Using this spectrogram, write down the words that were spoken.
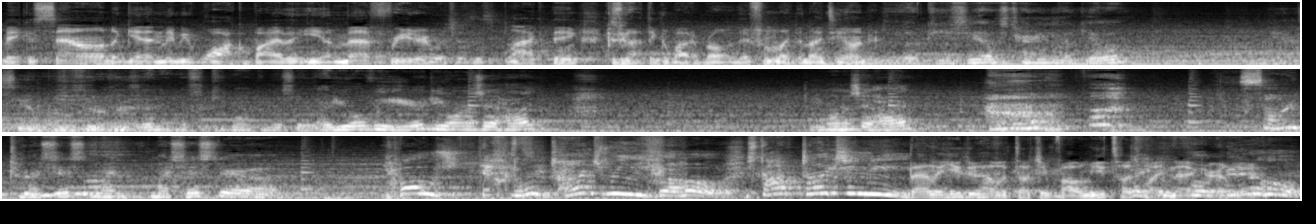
make a sound again? Maybe walk by the EMF reader, which is this black thing. Because you gotta think about it, bro. They're from like the 1900s. Look, do you see how it's turning like yellow? Yeah, I see a little bit of it? Let's keep walking this way. Are you over here? Do you want to say hi? Do you want to say hi? Sorry, My turn sister, my, my sister, uh... Yo, sh- don't touch me, bro! Stop touching me! Danley, you do have a touching problem. You touched my neck For earlier. real?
